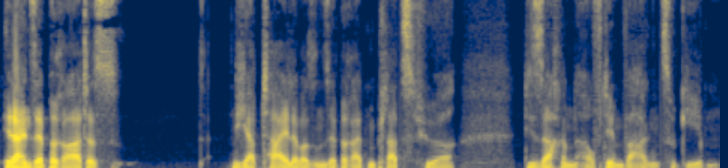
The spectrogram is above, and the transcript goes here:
in ein separates, nicht Abteil, aber so einen separaten Platz für die Sachen auf dem Wagen zu geben.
